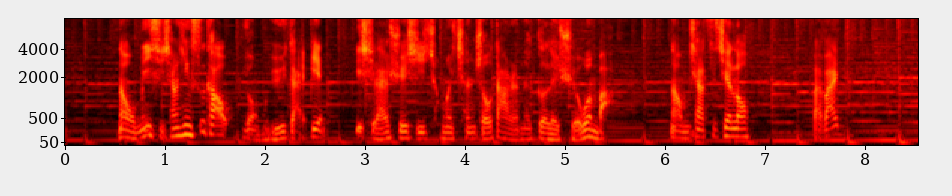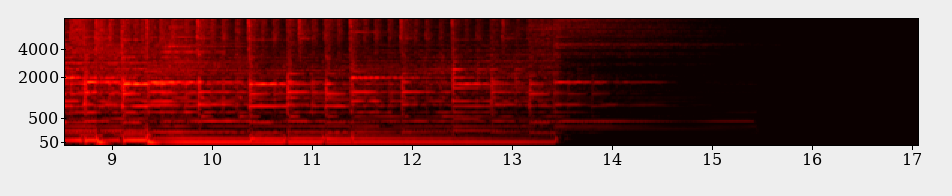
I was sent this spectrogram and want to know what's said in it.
那我们一起相信思考，勇于改变，一起来学习成为成熟大人的各类学问吧。那我们下次见喽，拜拜。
